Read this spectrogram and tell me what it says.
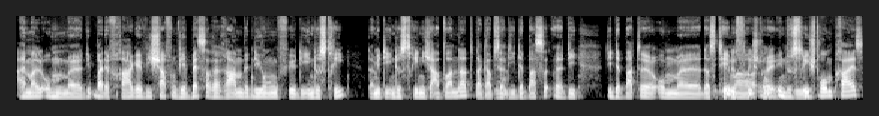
Einmal um äh, die, bei der Frage, wie schaffen wir bessere Rahmenbedingungen für die Industrie, damit die Industrie nicht abwandert. Da gab es ja. ja, die, Debasse, äh, die, die Debatte um äh, das Thema Industriestrom. Äh, Industriestrompreis.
